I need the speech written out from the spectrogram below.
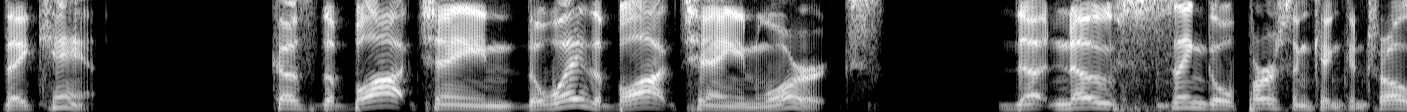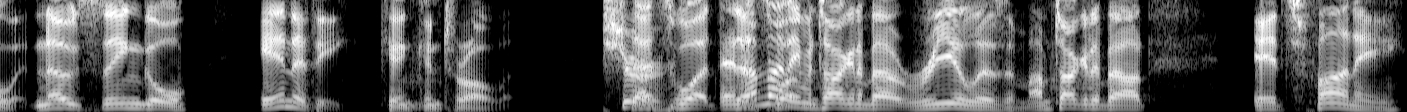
They can't. Because the blockchain, the way the blockchain works, no, no single person can control it. No single entity can control it. Sure. That's what- And that's I'm not what- even talking about realism. I'm talking about it's funny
